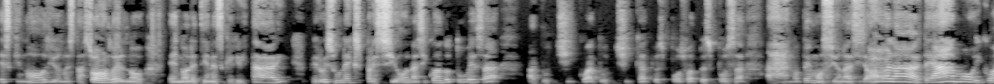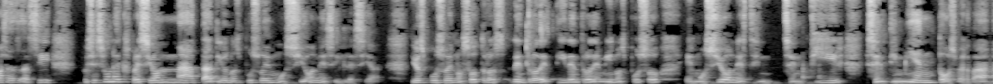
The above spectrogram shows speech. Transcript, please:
es que no, Dios no está sordo, Él no, él no le tienes que gritar, pero es una expresión. Así cuando tú ves a, a tu chico, a tu chica, a tu esposo, a tu esposa, ah, no te emocionas, dices, hola, te amo y cosas así, pues es una expresión nata. Dios nos puso emociones, iglesia. Dios puso en nosotros, dentro de ti, dentro de mí, nos puso emociones, sentir, sentimientos, ¿verdad?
